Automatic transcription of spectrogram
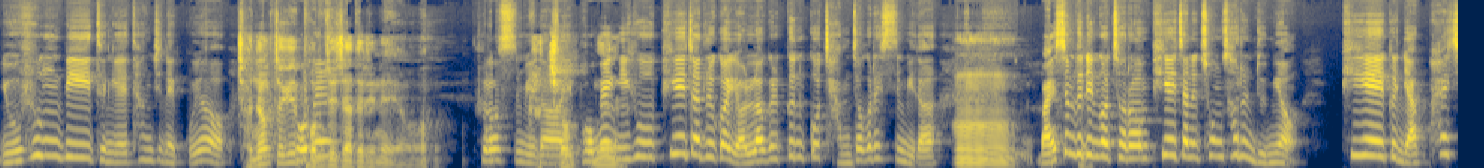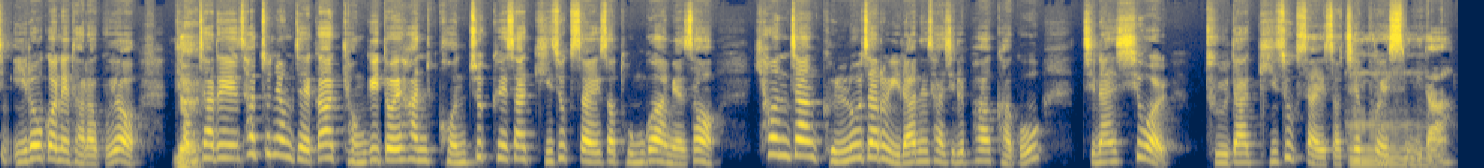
유흥비 등에 탕진했고요. 전형적인 범죄자들이네요. 그렇습니다. 이 그렇죠? 범행 네. 이후 피해자들과 연락을 끊고 잠적을 했습니다. 음, 말씀드린 것처럼 피해자는 총 32명, 피해액은 약 81억 원에 달하고요. 네. 경찰은 사촌 형제가 경기도의 한 건축회사 기숙사에서 동거하면서 현장 근로자로 일하는 사실을 파악하고 지난 10월 둘 다 기숙사에서 음. 체포했습니다.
